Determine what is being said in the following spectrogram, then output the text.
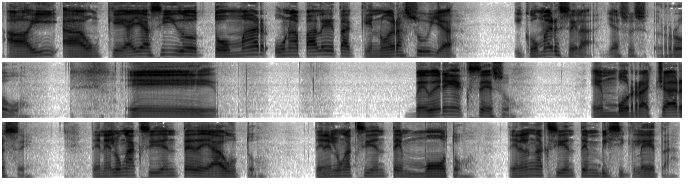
Ahí, aunque haya sido tomar una paleta que no era suya y comérsela, ya eso es robo. Eh, beber en exceso, emborracharse, tener un accidente de auto, tener un accidente en moto, tener un accidente en bicicleta,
